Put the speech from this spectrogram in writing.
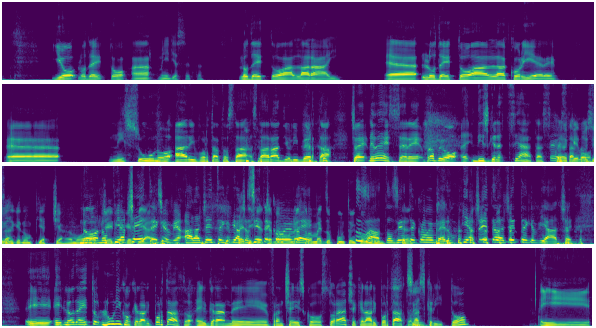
io l'ho detto a Mediaset, l'ho detto alla RAI, eh, l'ho detto al Corriere, eh, nessuno ha riportato sta, sta Radio Libertà, cioè deve essere proprio eh, disgraziata Eh, questa cosa. noi si vede che non piacciamo No, alla non gente piacete che piace. che alla gente che piace, Vedi che siete abbiamo come un altro me. mezzo punto in comune. Esatto, siete Eh? come me, non piacete alla gente che piace. E, e l'ho detto, l'unico che l'ha riportato è il grande Francesco Storace che l'ha riportato, Sì. l'ha scritto e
